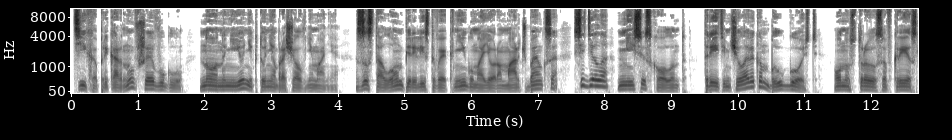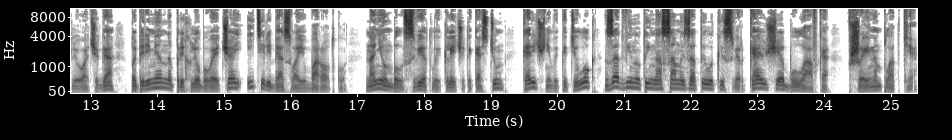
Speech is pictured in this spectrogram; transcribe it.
тихо прикорнувшая в углу, но на нее никто не обращал внимания. За столом, перелистывая книгу майора Марчбэнкса, сидела миссис Холланд. Третьим человеком был гость. Он устроился в кресле у очага, попеременно прихлебывая чай и теребя свою бородку. На нем был светлый клетчатый костюм коричневый котелок, задвинутый на самый затылок и сверкающая булавка в шейном платке.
